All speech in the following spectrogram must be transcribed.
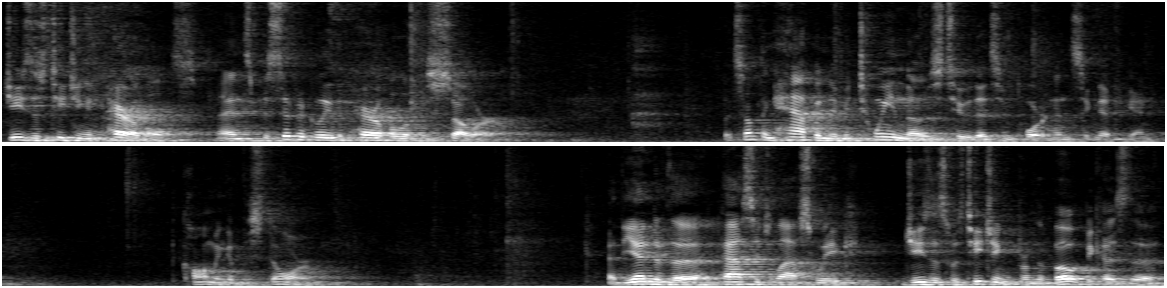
Jesus teaching in parables, and specifically the parable of the sower. But something happened in between those two that's important and significant the calming of the storm. At the end of the passage last week, Jesus was teaching from the boat because the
